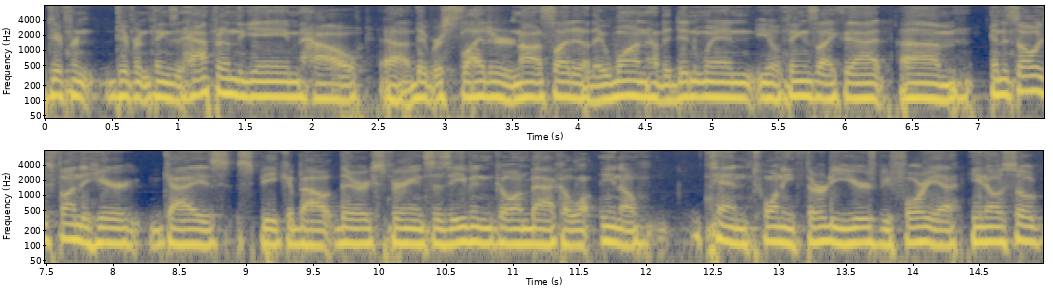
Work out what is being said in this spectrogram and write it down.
different different things that happened in the game, how uh, they were slighted or not slighted, how they won, how they didn't win, you know, things like that. Um, and it's always fun to hear guys speak about their experiences, even going back a you know 10, 20, 30 years before you. You know, so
